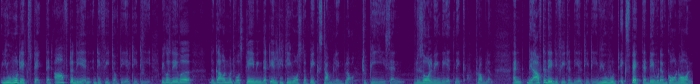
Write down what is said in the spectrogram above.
you would expect that after the defeat of the LTT, because they were the government was claiming that LTT was the big stumbling block to peace and resolving the ethnic problem. And they, after they defeated the LTT, you would expect that they would have gone on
